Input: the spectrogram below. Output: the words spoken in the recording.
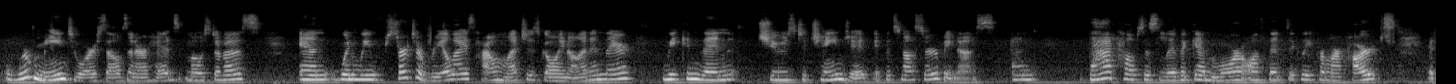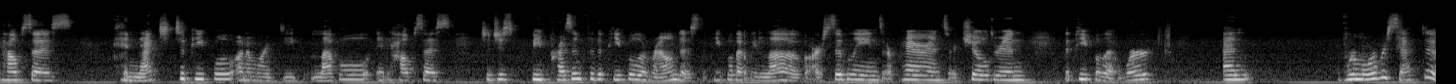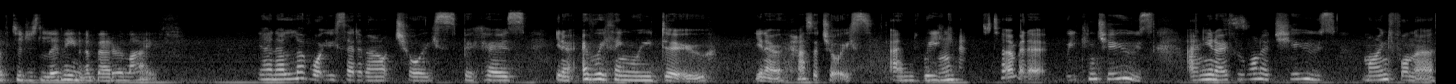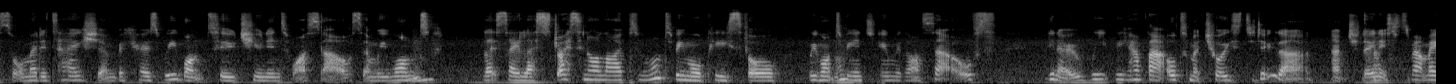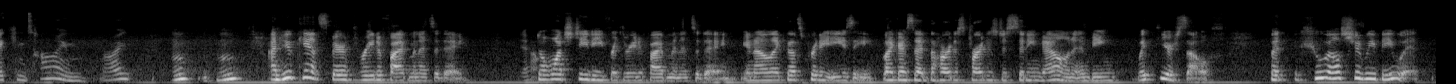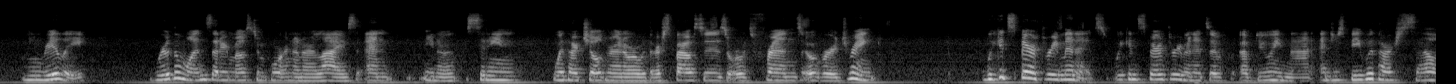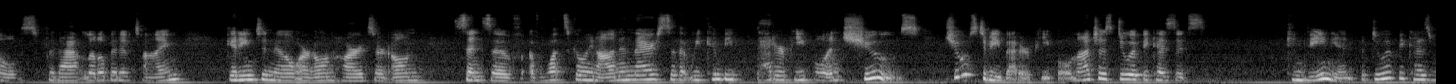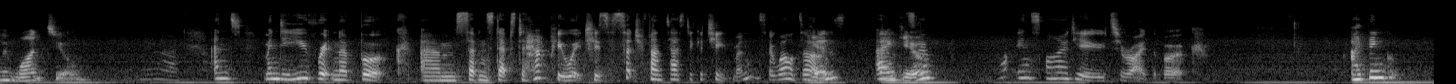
we're mean to ourselves in our heads, most of us. And when we start to realize how much is going on in there, we can then choose to change it if it's not serving us. And that helps us live again more authentically from our hearts. It helps us connect to people on a more deep level. It helps us to just be present for the people around us, the people that we love, our siblings, our parents, our children, the people at work. And we're more receptive to just living a better life. Yeah, and I love what you said about choice because, you know, everything we do, you know, has a choice and we mm-hmm. can determine it. We can choose. And, you know, if we want to choose mindfulness or meditation because we want to tune into ourselves and we want mm-hmm let's say, less stress in our lives, we want to be more peaceful, we want mm-hmm. to be in tune with ourselves, you know, we, we have that ultimate choice to do that, actually. And it's just about making time, right? Mm-hmm. And who can't spare three to five minutes a day? Yeah. Don't watch TV for three to five minutes a day. You know, like that's pretty easy. Like I said, the hardest part is just sitting down and being with yourself. But who else should we be with? I mean, really, we're the ones that are most important in our lives. And, you know, sitting with our children or with our spouses or with friends over a drink, we could spare three minutes. We can spare three minutes of, of doing that and just be with ourselves for that little bit of time, getting to know our own hearts, our own sense of, of what's going on in there so that we can be better people and choose. Choose to be better people, not just do it because it's convenient, but do it because we want to. And Mindy, you've written a book, um, Seven Steps to Happy, which is such a fantastic achievement. So well done. Yes, thank you. So what inspired you to write the book? I think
